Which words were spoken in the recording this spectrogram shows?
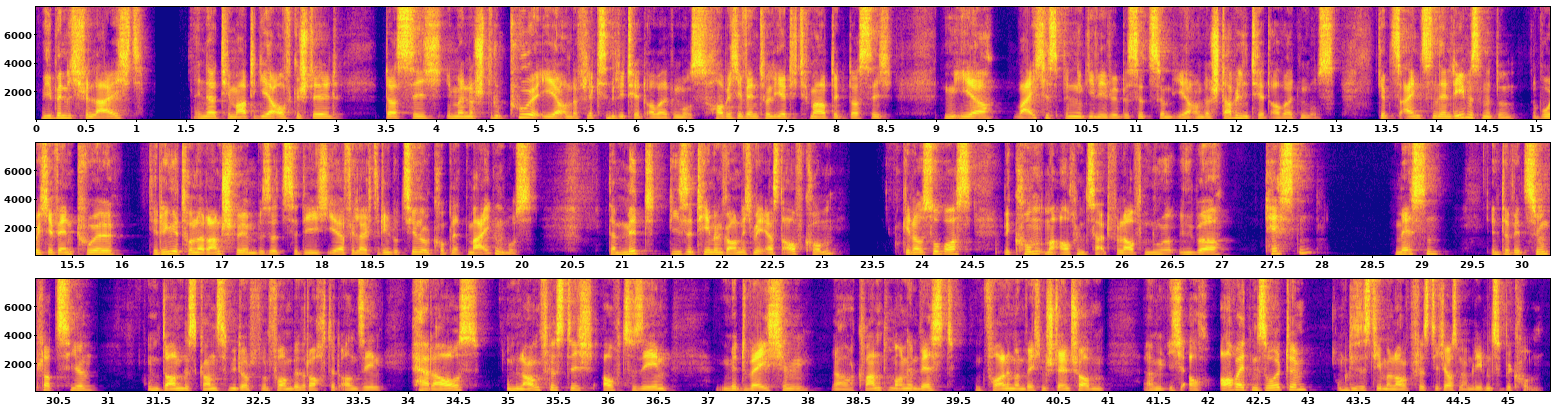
wie bin ich vielleicht in der Thematik eher aufgestellt, dass ich in meiner Struktur eher an der Flexibilität arbeiten muss? Habe ich eventuell eher die Thematik, dass ich ein eher weiches Bindegewebe besitze und eher an der Stabilität arbeiten muss? Gibt es einzelne Lebensmittel, wo ich eventuell geringe Toleranzschwellen besitze, die ich eher vielleicht reduzieren oder komplett meiden muss, damit diese Themen gar nicht mehr erst aufkommen? Genau sowas bekommt man auch im Zeitverlauf nur über Testen, Messen, Intervention platzieren um dann das Ganze wieder von vorn betrachtet ansehen, heraus, um langfristig auch zu sehen, mit welchem ja, Quantum an Invest und vor allem an welchen Stellschrauben ähm, ich auch arbeiten sollte, um dieses Thema langfristig aus meinem Leben zu bekommen.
